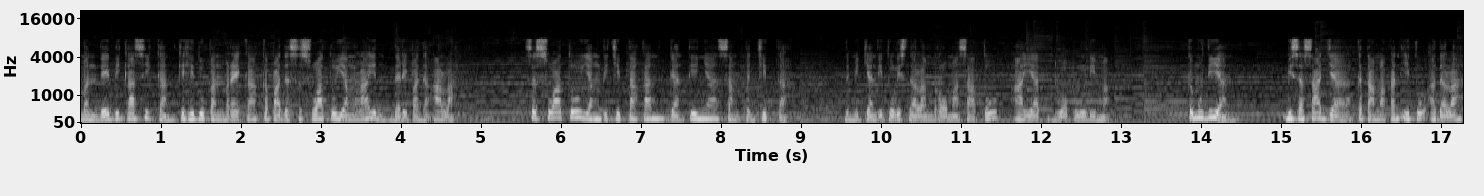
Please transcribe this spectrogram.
mendedikasikan kehidupan mereka kepada sesuatu yang lain daripada Allah, sesuatu yang diciptakan gantinya Sang Pencipta. Demikian ditulis dalam Roma 1 ayat 25. Kemudian, bisa saja ketamakan itu adalah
